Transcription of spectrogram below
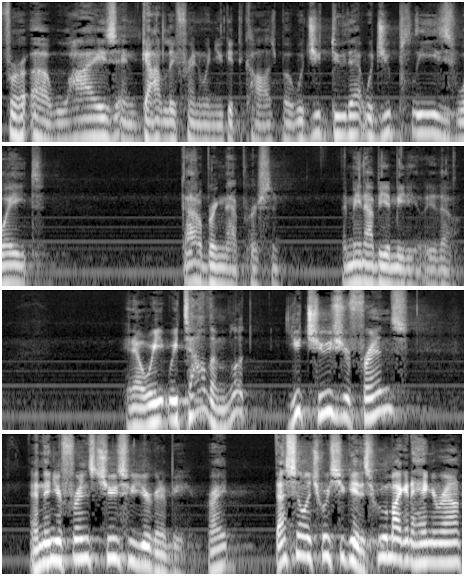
for a wise and godly friend when you get to college. But would you do that? Would you please wait? God will bring that person. It may not be immediately, though. You know, we, we tell them, look, you choose your friends and then your friends choose who you're going to be, right? That's the only choice you get is who am I going to hang around?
